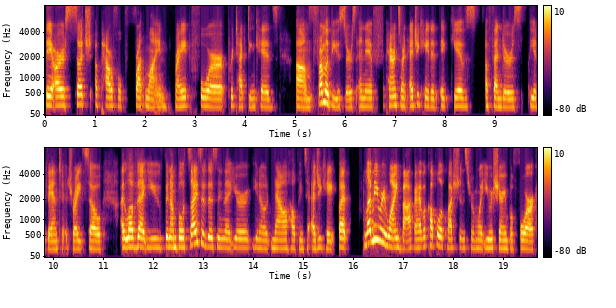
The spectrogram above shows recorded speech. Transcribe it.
they are such a powerful front line right for protecting kids um, yes. from abusers and if parents aren't educated it gives offenders the advantage right so i love that you've been on both sides of this and that you're you know now helping to educate but let me rewind back. I have a couple of questions from what you were sharing before.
